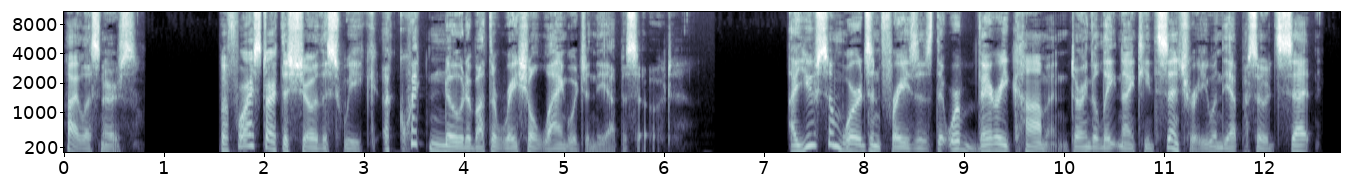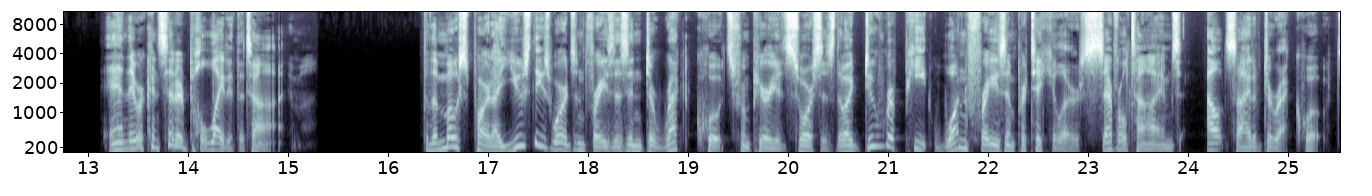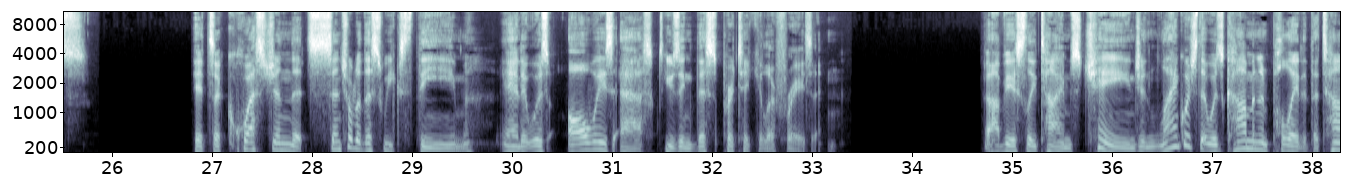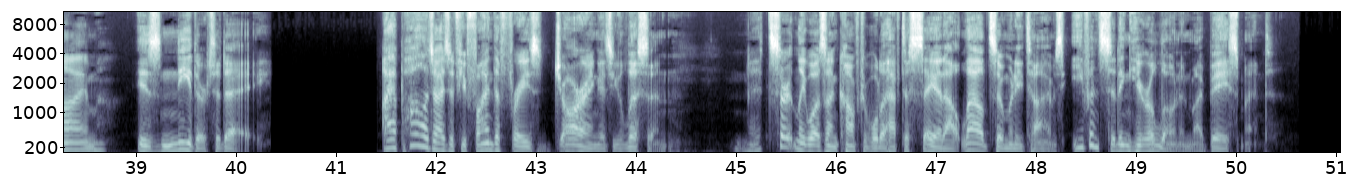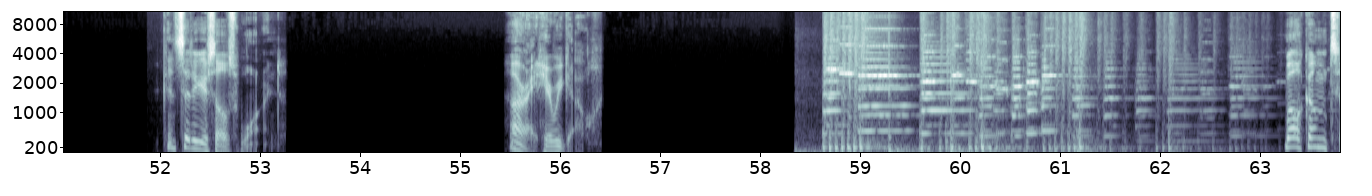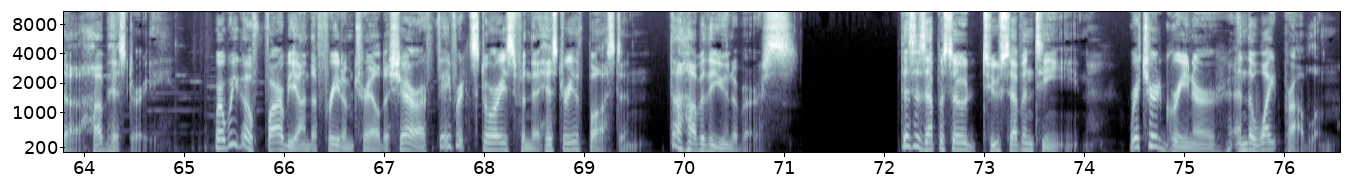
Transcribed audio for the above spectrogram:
Hi, listeners. Before I start the show this week, a quick note about the racial language in the episode. I used some words and phrases that were very common during the late 19th century when the episode set, and they were considered polite at the time. For the most part, I use these words and phrases in direct quotes from period sources, though I do repeat one phrase in particular several times outside of direct quotes. It's a question that's central to this week's theme, and it was always asked using this particular phrasing. Obviously, times change, and language that was common and polite at the time is neither today. I apologize if you find the phrase jarring as you listen. It certainly was uncomfortable to have to say it out loud so many times, even sitting here alone in my basement. Consider yourselves warned. All right, here we go. Welcome to Hub History, where we go far beyond the Freedom Trail to share our favorite stories from the history of Boston, the hub of the universe. This is episode 217 Richard Greener and the White Problem.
